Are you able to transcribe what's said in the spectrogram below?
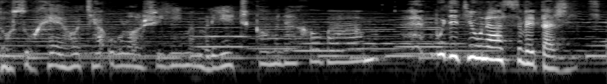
Do suchého ťa uložím, mliečkom nachovám. Bude ti u nás sveta žiť.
